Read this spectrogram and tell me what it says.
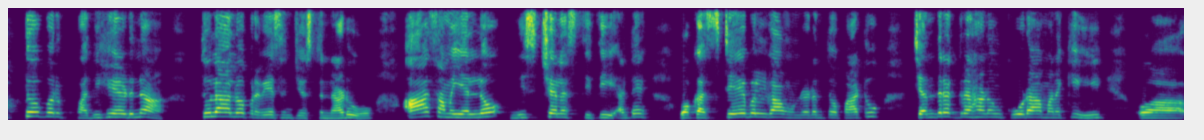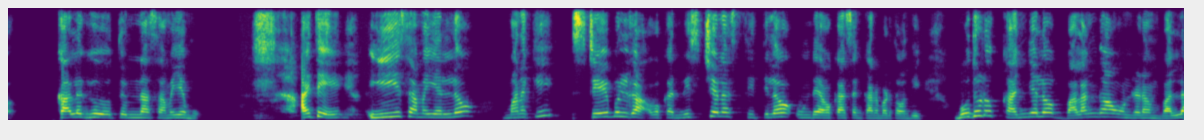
అక్టోబర్ పదిహేడున తులాలో ప్రవేశం చేస్తున్నాడు. ఆ సమయంలో నిశ్చల స్థితి అంటే ఒక స్టేబుల్గా ఉండడంతో పాటు చంద్రగ్రహణం కూడా మనకి కలుగుతున్న సమయము. అయితే ఈ సమయంలో మనకి స్టేబుల్గా ఒక నిశ్చల స్థితిలో ఉండే అవకాశం కనబడుతోంది. బుధుడు కన్యలో బలంగా ఉండడం వల్ల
